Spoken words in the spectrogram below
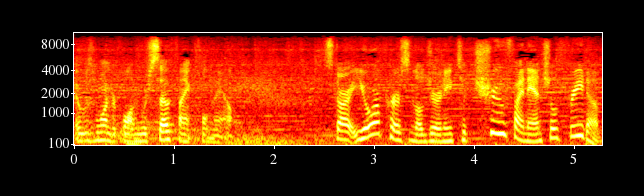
it was wonderful, and we're so thankful now. Start your personal journey to true financial freedom.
